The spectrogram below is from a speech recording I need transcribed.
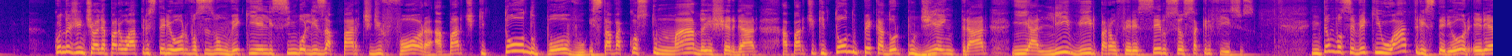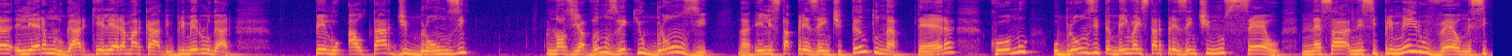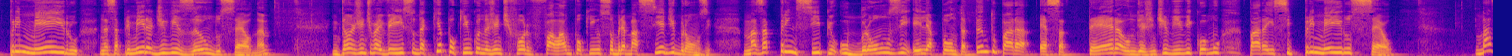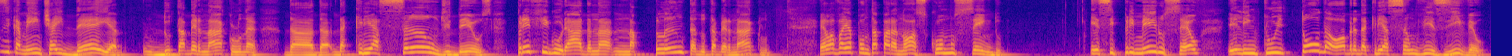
Quando a gente olha para o átrio exterior, vocês vão ver que ele simboliza a parte de fora, a parte que todo o povo estava acostumado a enxergar, a parte que todo pecador podia entrar e ali vir para oferecer os seus sacrifícios. Então você vê que o átrio exterior ele era, ele era um lugar que ele era marcado, em primeiro lugar, pelo altar de bronze. Nós já vamos ver que o bronze né, ele está presente tanto na terra como o bronze também vai estar presente no céu, nessa, nesse primeiro véu, nesse primeiro, nessa primeira divisão do céu, né? Então a gente vai ver isso daqui a pouquinho quando a gente for falar um pouquinho sobre a bacia de bronze. Mas a princípio, o bronze ele aponta tanto para essa terra onde a gente vive como para esse primeiro céu. Basicamente, a ideia do tabernáculo, né, da, da, da criação de Deus, prefigurada na, na planta do tabernáculo, ela vai apontar para nós como sendo esse primeiro céu, ele inclui toda a obra da criação visível.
